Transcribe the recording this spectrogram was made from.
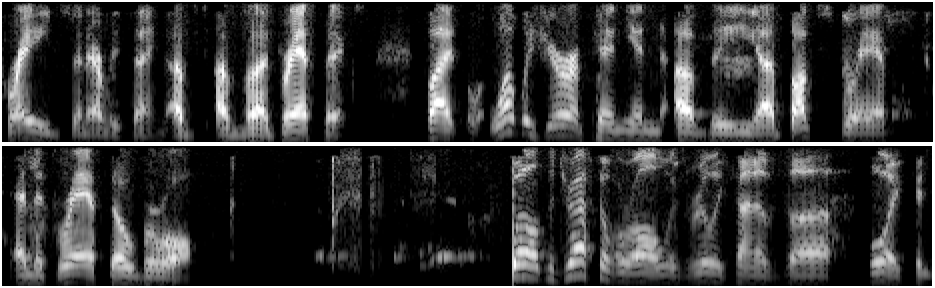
trades and everything of of uh, draft picks. But what was your opinion of the uh, Bucks draft and the draft overall? Well, the draft overall was really kind of uh, boy. Can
